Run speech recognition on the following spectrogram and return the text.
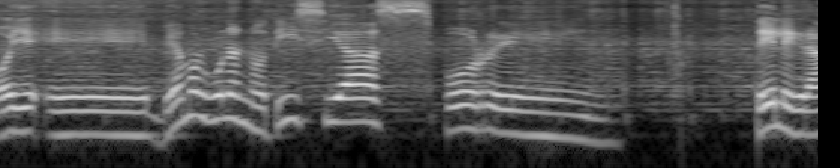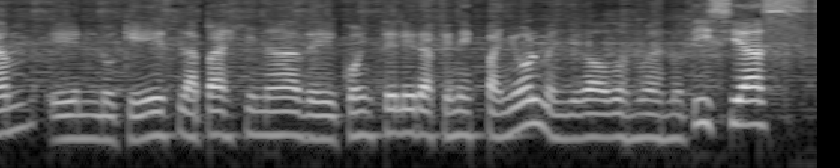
Oye, eh, veamos algunas noticias por eh, Telegram, en lo que es la página de Cointelegraph en español. Me han llegado dos nuevas noticias.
